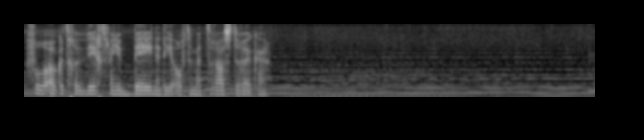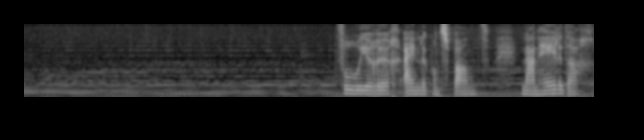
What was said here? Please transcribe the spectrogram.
Voel ook het gewicht van je benen die op de matras drukken. Voel je rug eindelijk ontspant na een hele dag.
